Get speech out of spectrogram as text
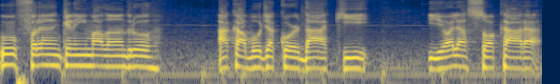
O Franklin malandro acabou de acordar aqui. E olha só, cara,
